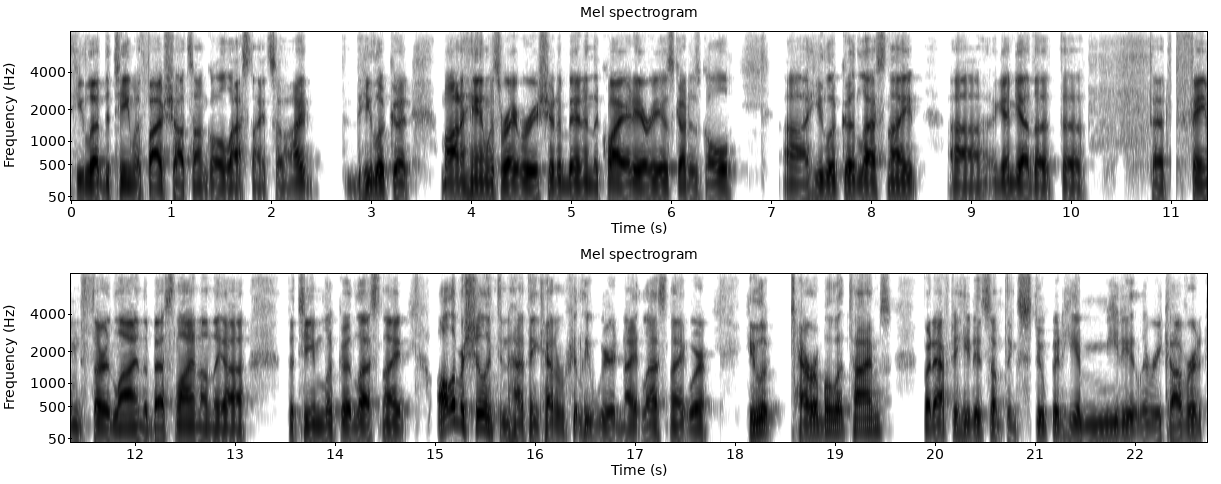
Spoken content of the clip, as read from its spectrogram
he led the team with five shots on goal last night. So I he looked good. Monahan was right where he should have been in the quiet areas. Got his goal. Uh, he looked good last night. Uh, again, yeah, the the that famed third line, the best line on the uh, the team, looked good last night. Oliver Kylington, I think, had a really weird night last night where he looked terrible at times, but after he did something stupid, he immediately recovered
